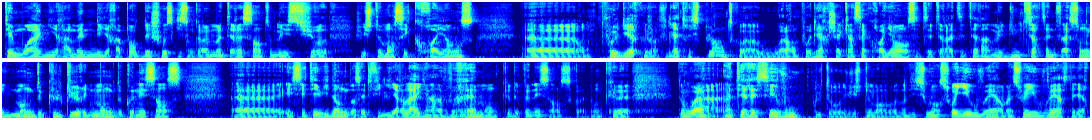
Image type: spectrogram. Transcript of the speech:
témoigne, il ramène, il rapporte des choses qui sont quand même intéressantes, mais sur justement ses croyances, euh, on peut dire que Jean Filiatre il se plante, quoi. Ou alors on peut dire chacun sa croyance, etc., etc. Mais d'une certaine façon, il manque de culture, il manque de connaissances. Euh, et c'est évident que dans cette filière-là, il y a un vrai manque de connaissances. Donc, euh, donc voilà, intéressez-vous plutôt, justement. On dit souvent soyez ouverts, mais soyez ouverts, c'est-à-dire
